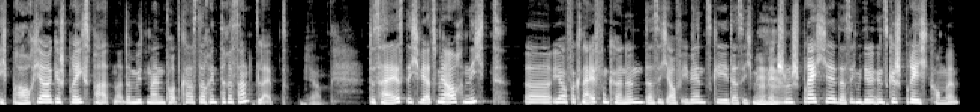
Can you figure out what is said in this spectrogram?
ich brauche ja Gesprächspartner, damit mein Podcast auch interessant bleibt. Ja. Das heißt, ich werde es mir auch nicht äh, ja, verkneifen können, dass ich auf Events gehe, dass ich mit mhm. Menschen spreche, dass ich mit ihnen ins Gespräch komme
